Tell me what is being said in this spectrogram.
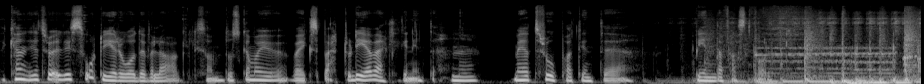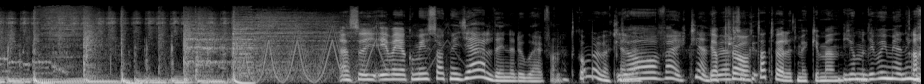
Det, kan, jag tror, det är svårt att ge råd överlag. Liksom. Då ska man ju vara expert och det är jag verkligen inte. Nej. Men jag tror på att inte binda fast folk. Alltså Eva, jag kommer ju sakna ihjäl dig när du går härifrån. Det kommer du verkligen. Ja, verkligen. Jag har pratat väldigt mycket men Ja, men det var ju meningen.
